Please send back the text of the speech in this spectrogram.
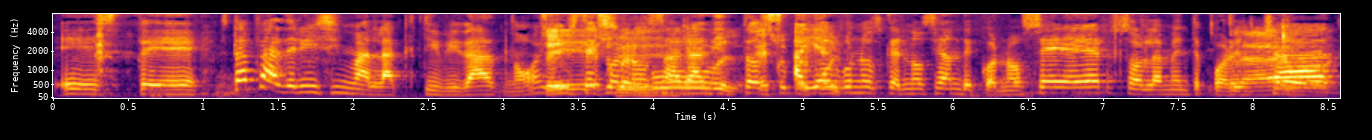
Este, está padrísima la actividad, ¿no? Sí, Irse con los cool, Hay cool. algunos que no se han de conocer, solamente por el chat.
